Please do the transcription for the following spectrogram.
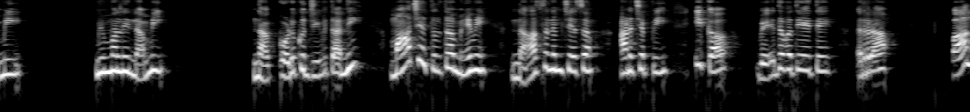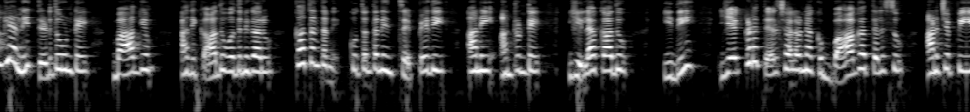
మీ మిమ్మల్ని నమ్మి నా కొడుకు జీవితాన్ని మా చేతులతో మేమే నాశనం చేశాం అని చెప్పి ఇక వేదవతి అయితే రా భాగ్యాన్ని తిడుతూ ఉంటే భాగ్యం అది కాదు వదిన గారు కతంతని కుతంత నేను చెప్పేది అని అంటుంటే ఇలా కాదు ఇది ఎక్కడ తేల్చాలో నాకు బాగా తెలుసు అని చెప్పి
